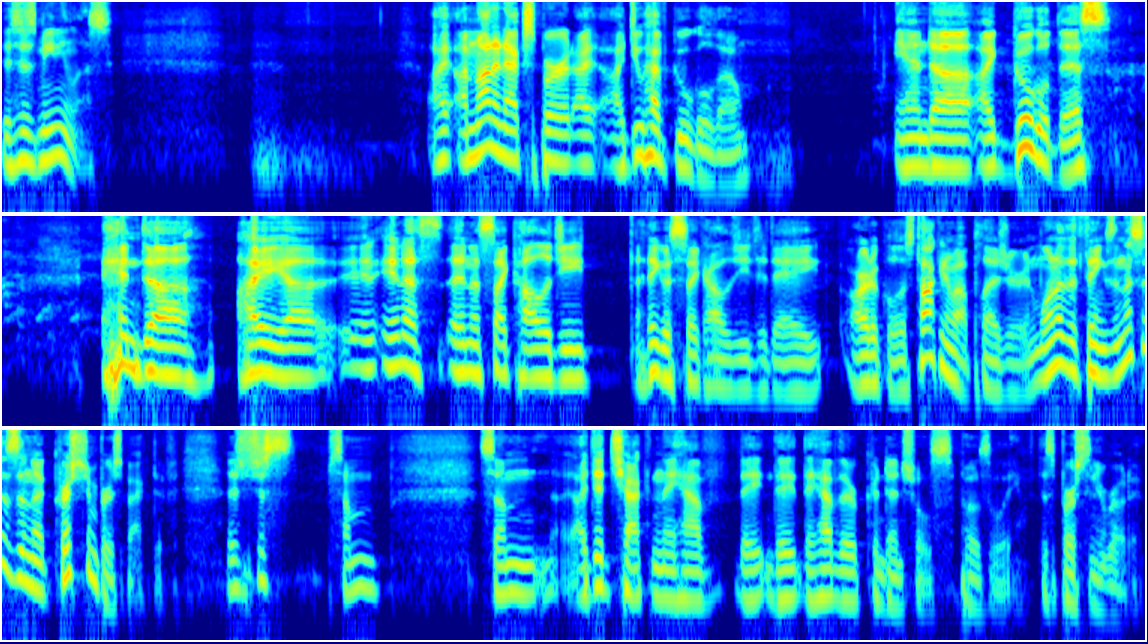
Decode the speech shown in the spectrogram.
this is meaningless. I, am not an expert. I, I, do have Google, though. And uh, I Googled this. And uh, I uh, in a in a psychology I think it was Psychology Today article is talking about pleasure, and one of the things, and this isn't a Christian perspective. There's just some some I did check, and they have they they, they have their credentials supposedly. This person who wrote it,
